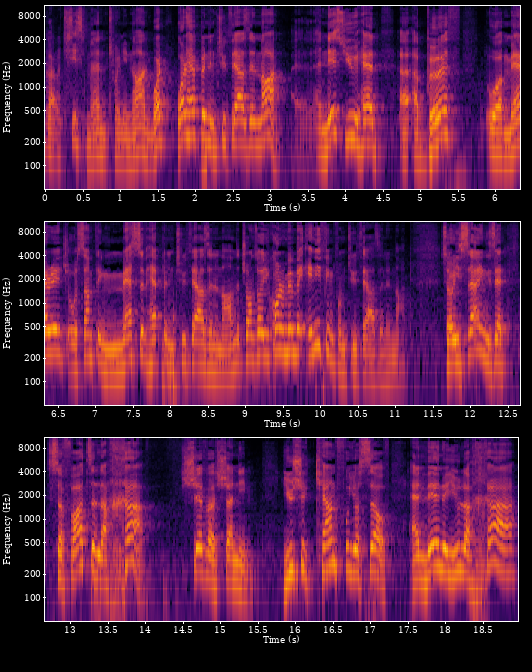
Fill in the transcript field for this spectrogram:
I'm like, jeez, man, twenty nine. What what happened in two thousand and nine? Unless you had a, a, birth or a marriage or something massive happened in two thousand and nine, the chances are you can't remember anything from two thousand and nine. So he's saying is that safata lacha sheva shanim. You should count for yourself, and then yulacha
